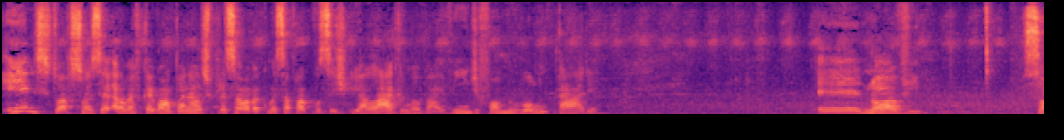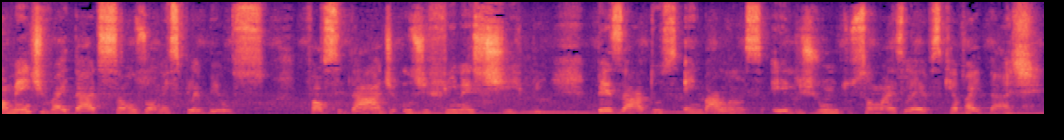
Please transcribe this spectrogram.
em situações, ela vai ficar igual uma panela de pressão. Ela vai começar a falar com você e a lágrima vai vir de forma involuntária. É, nove. Somente vaidade são os homens plebeus falsidade os de fina estirpe, pesados em balança. Eles juntos são mais leves que a vaidade.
